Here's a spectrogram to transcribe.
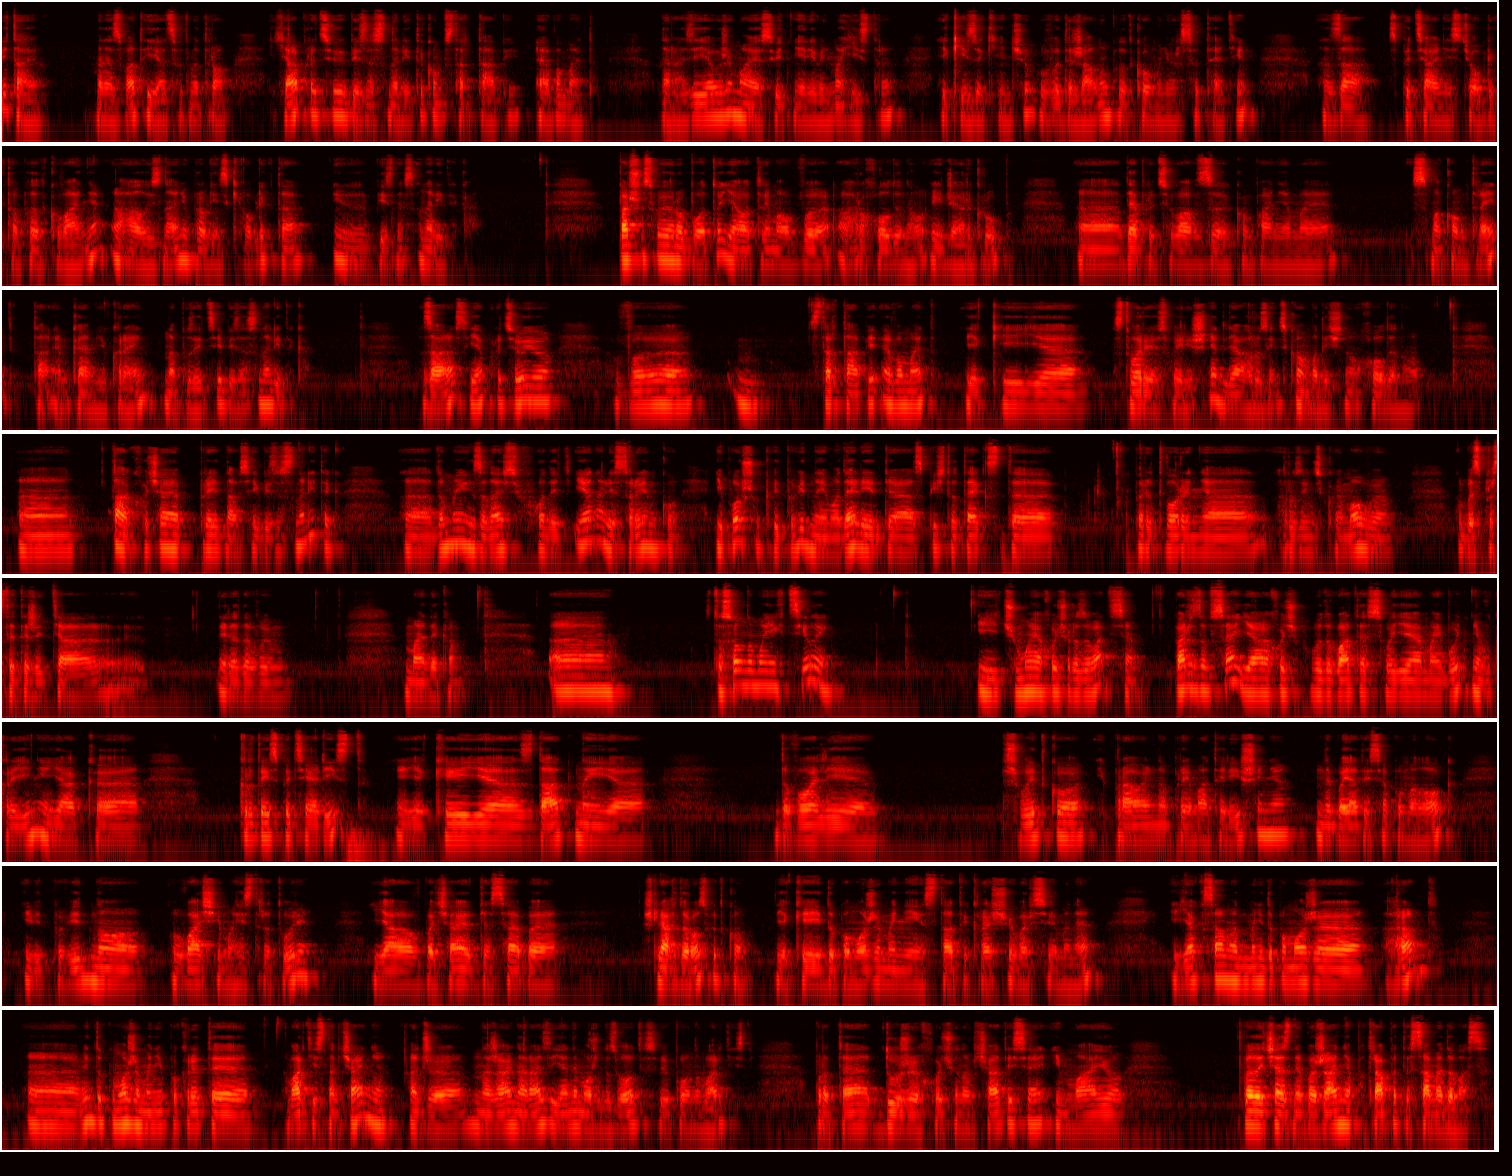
Вітаю! Мене звати Яцев Дмитро. Я працюю бізнес-аналітиком в стартапі EvoMed. Наразі я вже маю освітній рівень магістра, який закінчив в Державному податковому університеті за спеціальністю облік та оподаткування, галузь знань управлінський облік та е, бізнес-аналітика. Першу свою роботу я отримав в агрохолдингу AGR Group, е, де працював з компаніями Смаком Trade та MKM Ukraine на позиції бізнес-аналітика. Зараз я працюю в стартапі EvoMed, який створює свої рішення для грузинського медичного холдингу. Е, Так, хоча я приєднався як бізнес-аналітик, до моїх задач входить і аналіз ринку, і пошук відповідної моделі для speech-to-text е, перетворення грузинською мовою, аби спростити життя е, рядовим медикам. Е, Стосовно моїх цілей і чому я хочу розвиватися, перш за все, я хочу побудувати своє майбутнє в Україні як е, крутий спеціаліст, який е, здатний доволі швидко і правильно приймати рішення, не боятися помилок. І відповідно у вашій магістратурі я вбачаю для себе шлях до розвитку, який допоможе мені стати кращою версією мене. І як саме мені допоможе грант, Е, він допоможе мені покрити вартість навчання, адже, на жаль, наразі я не можу дозволити собі повну вартість. Проте дуже хочу навчатися і маю величезне бажання потрапити саме до вас.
